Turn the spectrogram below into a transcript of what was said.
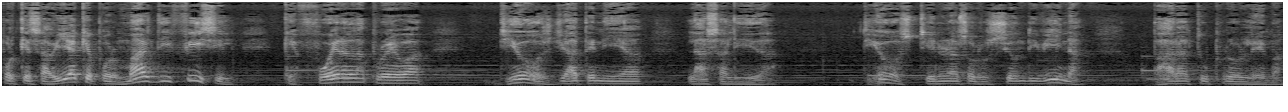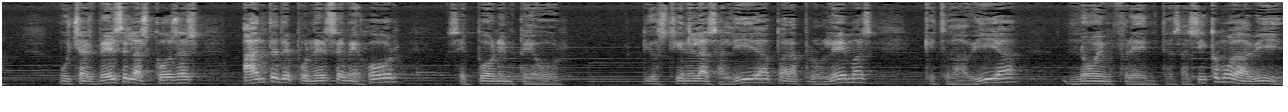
porque sabía que por más difícil que fuera la prueba, Dios ya tenía la salida. Dios tiene una solución divina para tu problema. Muchas veces las cosas antes de ponerse mejor se ponen peor. Dios tiene la salida para problemas que todavía no enfrentas. Así como David,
